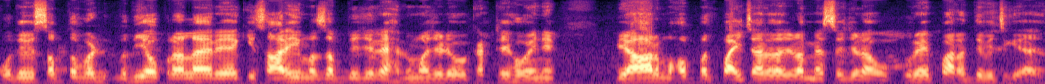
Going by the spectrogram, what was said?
ਉਹਦੇ ਵਿੱਚ ਸਭ ਤੋਂ ਵੱਡ- ਵਧੀਆ ਉਪਰਾਲਾ ਇਹ ਰਿਹਾ ਕਿ ਸਾਰੇ ਹੀ ਮਜ਼ਹਬ ਦੇ ਜਿਹੜੇ ਰਹਿਨੁਮਾ ਜਿਹੜੇ ਉਹ ਇਕੱਠੇ ਹੋਏ ਨੇ। ਪਿਆਰ ਮੁਹੱਬਤ ਭਾਈਚਾਰੇ ਦਾ ਜਿਹੜਾ ਮੈਸੇਜ ਜਿਹੜਾ ਉਹ ਪੂਰੇ ਭਾਰਤ ਦੇ ਵਿੱਚ ਗਿਆ ਹੈ।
